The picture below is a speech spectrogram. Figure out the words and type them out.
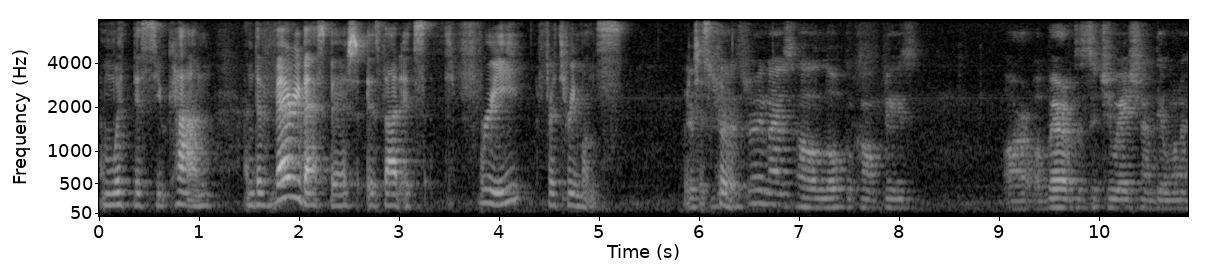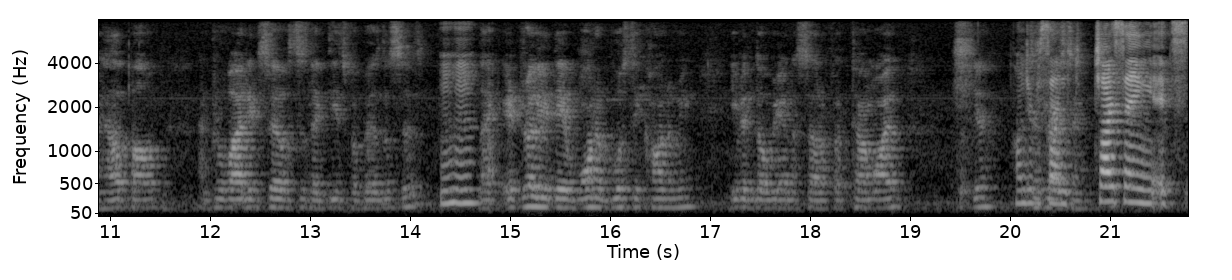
And with this, you can. And the very best bit is that it's free for three months, which it's is cool. It's really nice how local companies are aware of the situation and they want to help out and providing services like these for businesses. Mm-hmm. Like it really, they want to boost the economy, even though we're in a sort of a turmoil. Yeah, Hundred percent. Interesting. Chai saying it's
